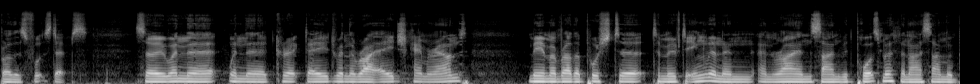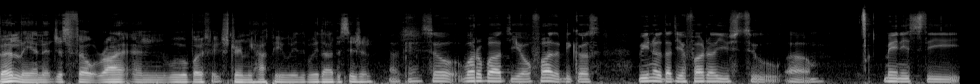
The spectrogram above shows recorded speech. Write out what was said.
brother's footsteps. So when the when the correct age, when the right age came around, me and my brother pushed to, to move to England, and, and Ryan signed with Portsmouth, and I signed with Burnley, and it just felt right, and we were both extremely happy with, with our decision. Okay, so what about your father? Because we know that your father used to um, manage the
